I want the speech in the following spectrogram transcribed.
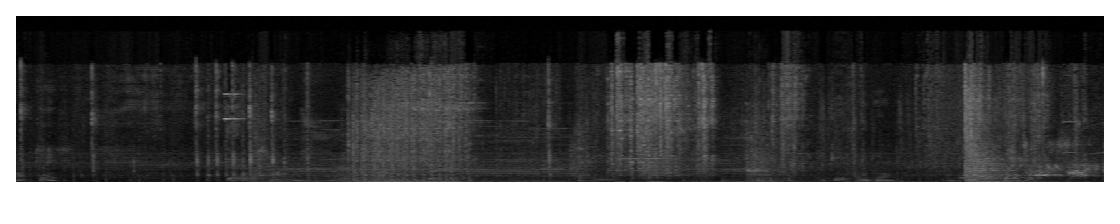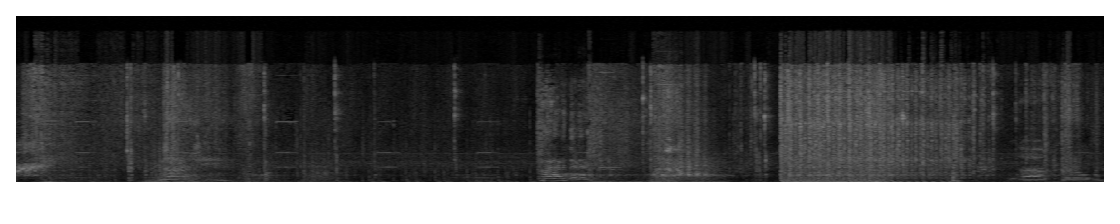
Okay. There. Burası varmış. Okay, buldum. Aa, kör oldum.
